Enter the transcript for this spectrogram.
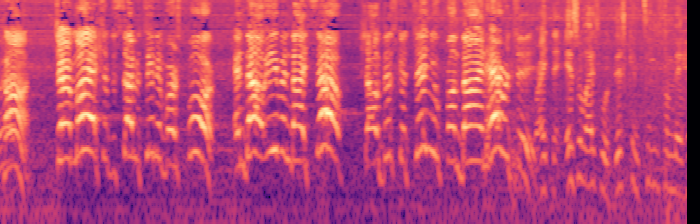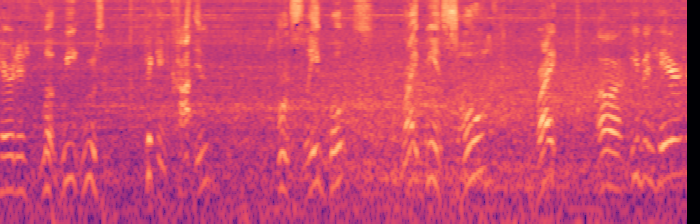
Come on. Jeremiah chapter 17 and verse 4. And thou even thyself shall discontinue from thine heritage. Right? The Israelites will discontinue from their heritage. Look, we, we was picking cotton on slave boats, right? Being sold, right? Uh, even here,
